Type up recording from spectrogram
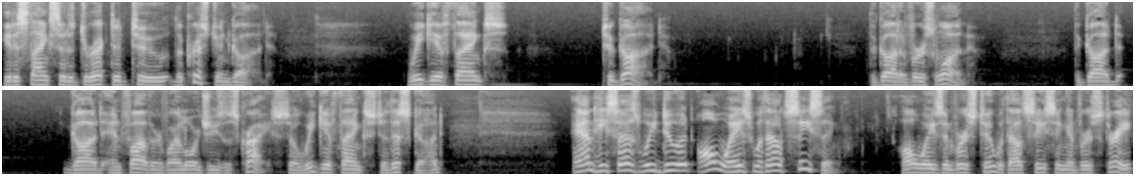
It is thanks that is directed to the Christian God. We give thanks to God, the God of verse 1, the God God and Father of our Lord Jesus Christ. So we give thanks to this God and he says we do it always without ceasing. Always in verse 2, without ceasing in verse 3.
